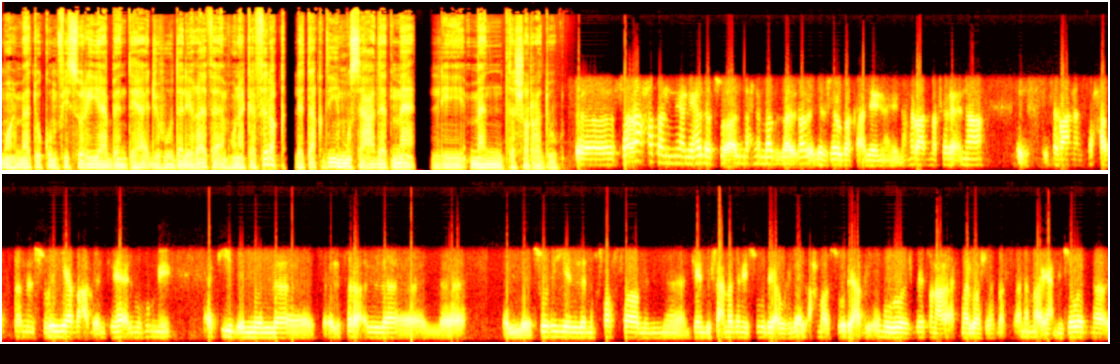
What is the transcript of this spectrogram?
مهماتكم في سوريا بانتهاء جهود الاغاثه أم هناك فرق لتقديم مساعدات ما لمن تشردوا؟ أه صراحة يعني هذا السؤال نحن ما بقدر أجاوبك عليه يعني نحن بعد ما فرقنا تبعنا انسحب من سوريا بعد انتهاء المهمة أكيد إنه الفرق السورية المختصة من كان دفاع مدني سوري أو هلال احمر سوري عم بيقوموا بواجباتهم على أكمل وجه بس أنا ما يعني جواب ما,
